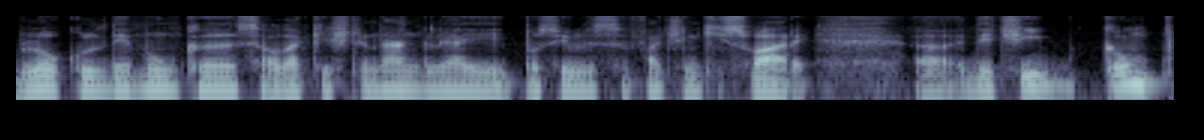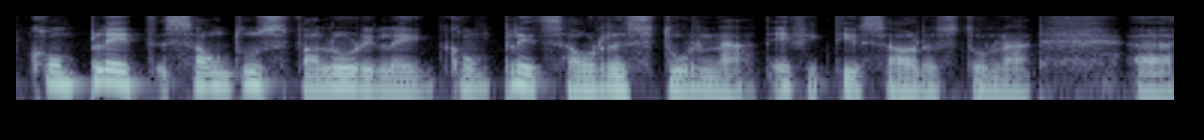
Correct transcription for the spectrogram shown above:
locul de muncă sau dacă ești în Anglia e posibil să faci închisoare. Uh, deci com- complet s-au dus valorile, complet s-au răsturnat, efectiv s-au răsturnat. Uh,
